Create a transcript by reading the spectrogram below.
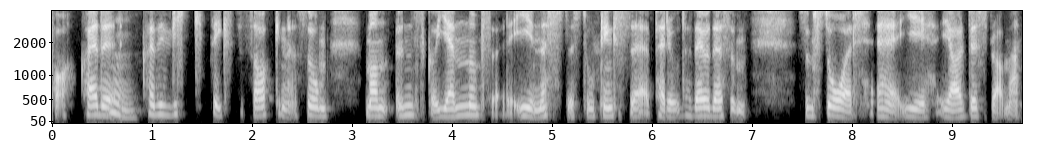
på. Hva er, det, mm. hva er de viktigste sakene som man ønsker å gjennomføre i neste stortingsperiode? Det er jo det som, som står eh, i, i, arbeidsprogrammet.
